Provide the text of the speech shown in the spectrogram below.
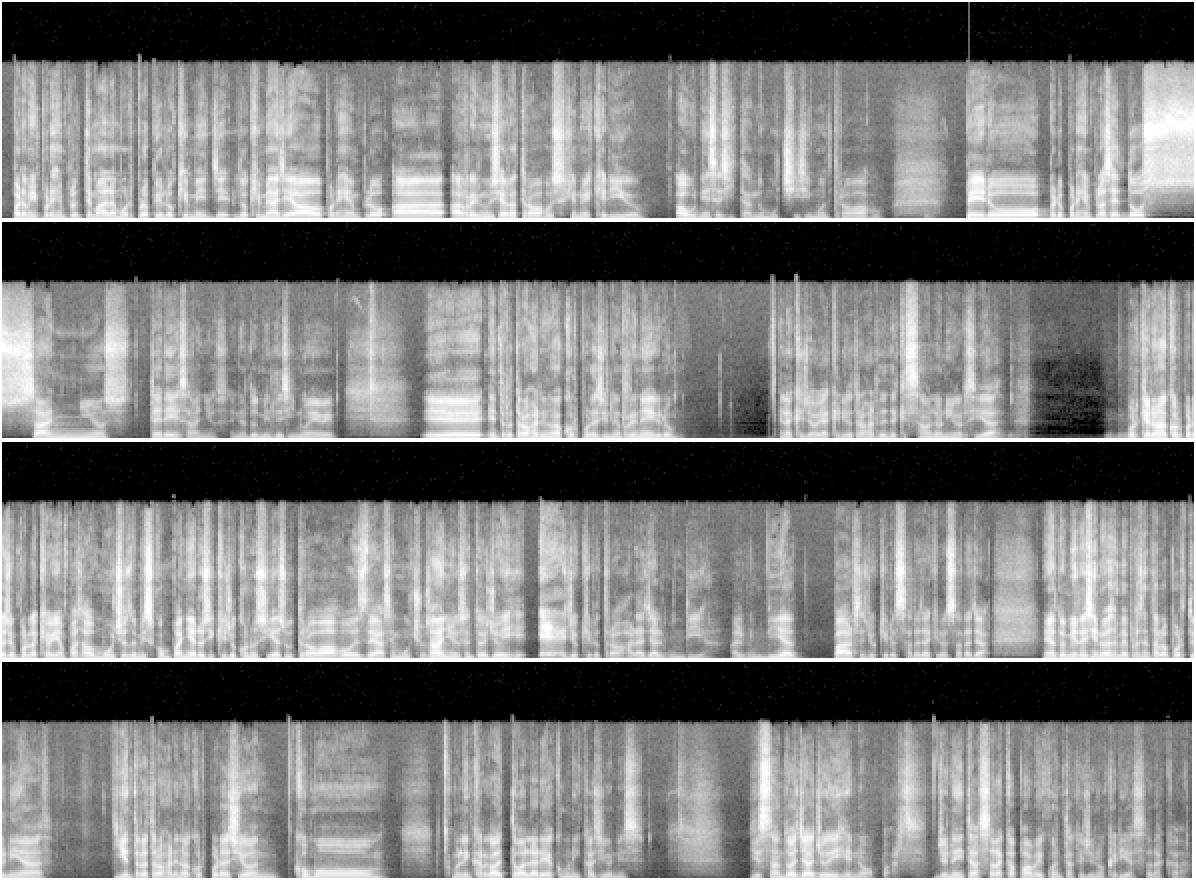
para mí, por ejemplo, el tema del amor propio es lo que me, lo que me ha llevado, por ejemplo, a, a renunciar a trabajos que no he querido, aún necesitando muchísimo el trabajo. Pero, pero por ejemplo, hace dos años, tres años, en el 2019, eh, entré a trabajar en una corporación en Río Negro, en la que yo había querido trabajar desde que estaba en la universidad. Porque era una corporación por la que habían pasado muchos de mis compañeros y que yo conocía su trabajo desde hace muchos años. Entonces yo dije, eh, yo quiero trabajar allá algún día. Algún día, parce, yo quiero estar allá, quiero estar allá. En el 2019 se me presenta la oportunidad y entré a trabajar en la corporación como, como el encargado de toda el área de comunicaciones. Y estando allá yo dije, no, parce, yo necesitaba estar acá para darme cuenta que yo no quería estar acá.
